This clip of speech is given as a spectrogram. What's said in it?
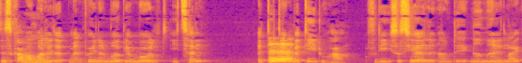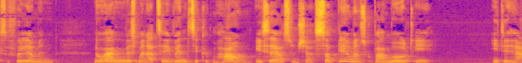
det skræmmer mig lidt, at man på en eller anden måde bliver målt i tal. At det er Mm. den værdi, du har. Fordi så siger alle, at det er ikke noget med likes og følger, men nogle gange, hvis man er til events i København, især synes jeg, så bliver man sgu bare målt i, i det her.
